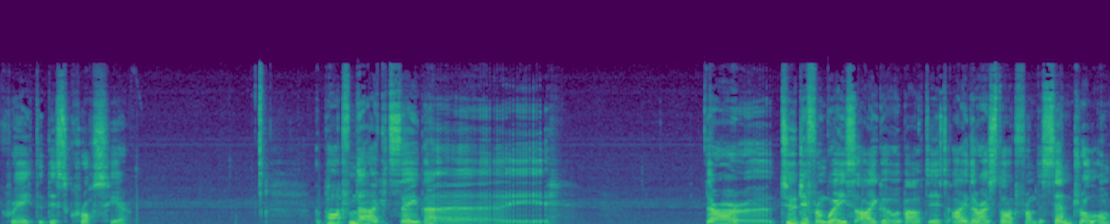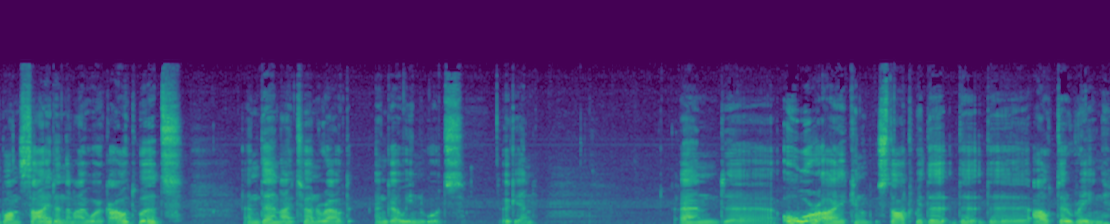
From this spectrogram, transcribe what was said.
created this cross here. Apart from that I could say that uh, there are uh, two different ways I go about it. Either I start from the central on one side and then I work outwards and then I turn around and go inwards again. And uh, or I can start with the, the, the outer ring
